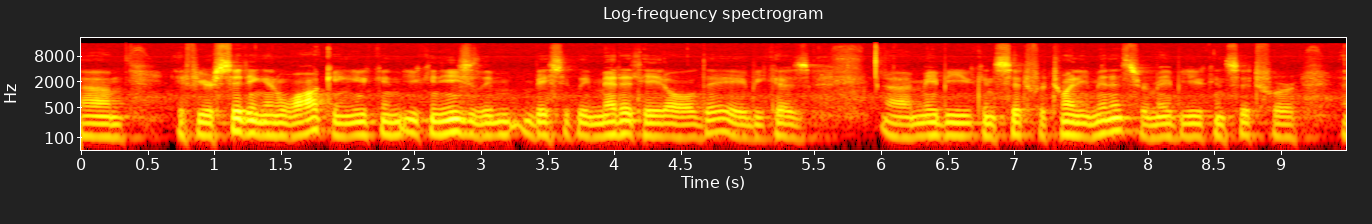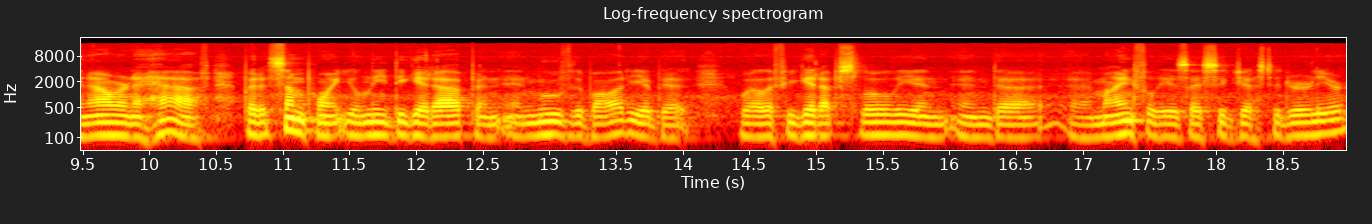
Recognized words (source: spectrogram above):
Um, if you're sitting and walking, you can you can easily basically meditate all day because uh, maybe you can sit for 20 minutes or maybe you can sit for an hour and a half, but at some point you'll need to get up and, and move the body a bit. Well, if you get up slowly and, and uh, uh, mindfully, as I suggested earlier,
